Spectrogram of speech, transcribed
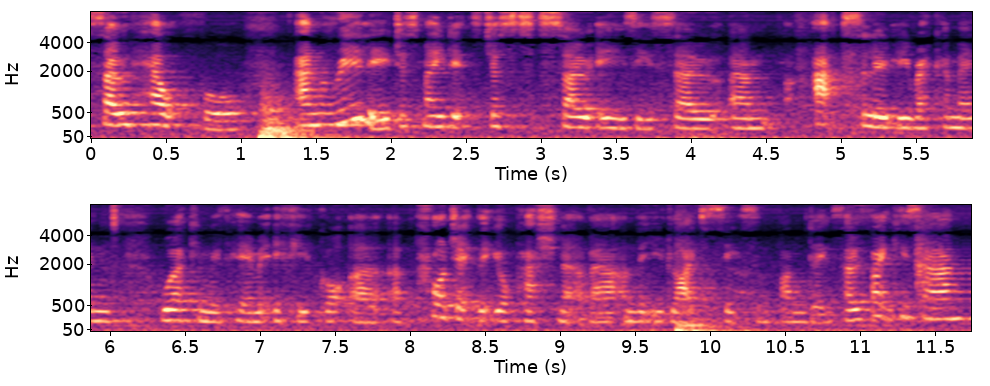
so helpful, and really just made it just so easy. So um, absolutely recommend working with him if you've got a, a project that you're passionate about and that you'd like to seek some funding. So thank you, Sam.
